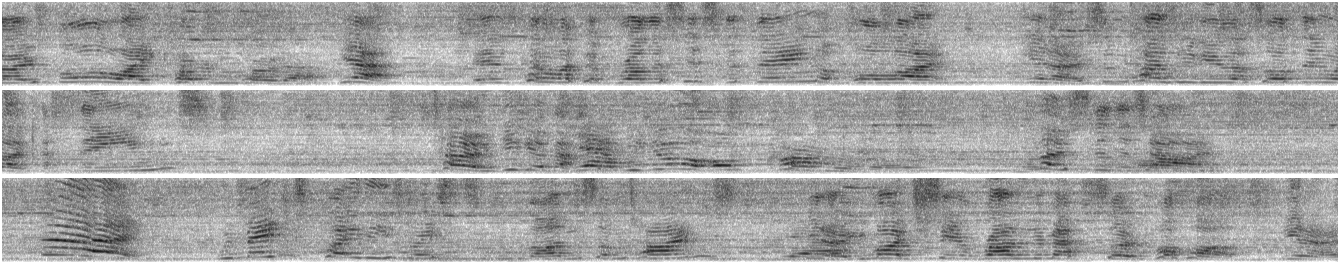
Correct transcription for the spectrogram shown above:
We decided to go for like and. Yeah, it's kind of like a brother sister thing, or like, you know, sometimes we do that sort of thing, like a themed. Toad, you get back. Yeah, here. we do it off camera though. most of the time. Hey, we may just play these races for fun sometimes. Yeah. You know, you might just see a random episode pop up. You know,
